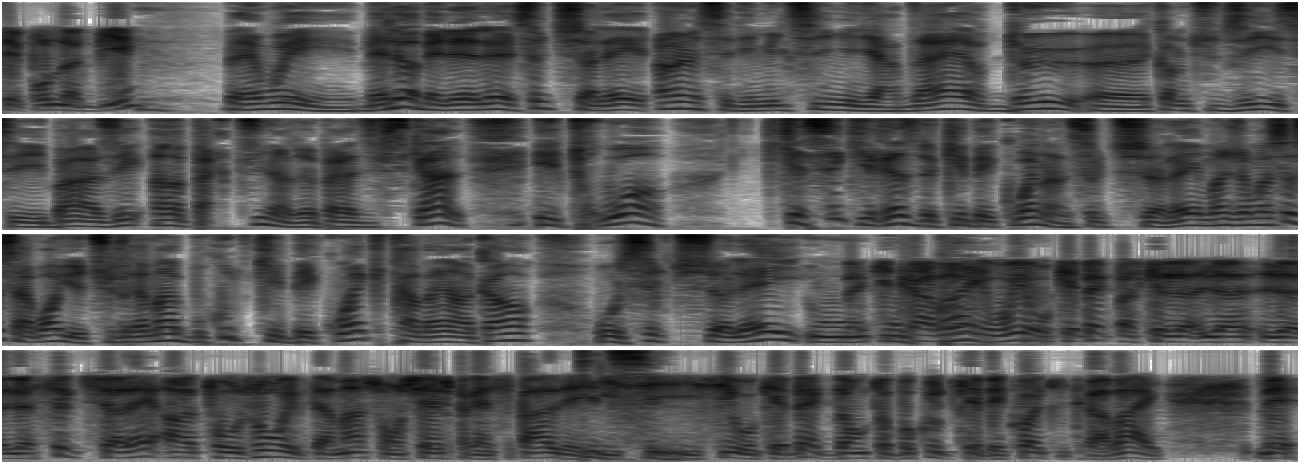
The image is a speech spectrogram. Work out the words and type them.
c'est pour notre bien. Ben oui, mais là, mais le, Cirque du Soleil, un, c'est des multimilliardaires. Deux, euh, comme tu dis, c'est basé en partie dans un paradis fiscal. Et trois, qu'est-ce qui reste de Québécois dans le Cirque du Soleil? Moi, j'aimerais ça savoir, y a-tu vraiment beaucoup de Québécois qui travaillent encore au Cirque du Soleil ou, ben, qui travaillent, oui, au Québec, parce que le, le, Cirque du Soleil a toujours, évidemment, son siège principal ici, ici au Québec. Donc, tu as beaucoup de Québécois qui travaillent. Mais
